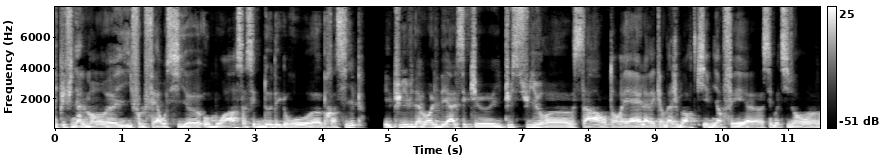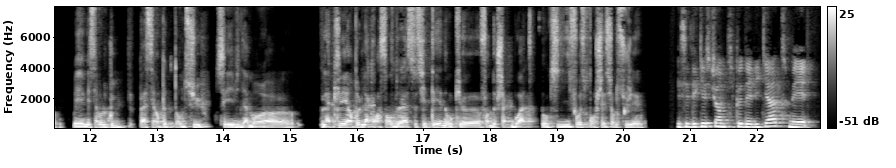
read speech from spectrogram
et puis finalement, euh, il faut le faire aussi au mois. Ça, c'est deux des gros principes. Et puis évidemment, l'idéal, c'est qu'ils puissent suivre ça en temps réel avec un dashboard qui est bien fait. c'est motivant, mais mais ça vaut le coup de passer un peu de temps dessus. C'est évidemment la clé un peu de la croissance de la société, donc euh, enfin de chaque boîte. Donc il faut se pencher sur le sujet. Et c'est des questions un petit peu délicates, mais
